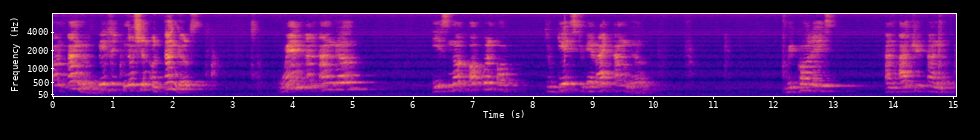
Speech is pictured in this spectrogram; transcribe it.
on angles, basic notion on angles, when an angle is not open up to get to a right angle, we call it an acute angle.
